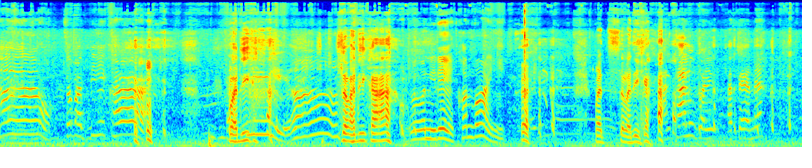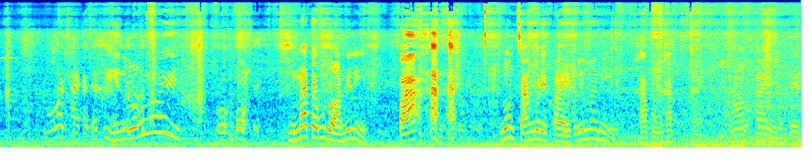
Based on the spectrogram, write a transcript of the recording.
อ้าวสวัสดีค่ะสวัสดีค่ะ สวัสดีค่ะ เออนี้เด้คอนบอยนี่ มาสวัสดีครับอันพาลูกไปอาแตนนะโอ้ยถ่ายกับแอดที่เห็นเลยโอ้ยนี่มาแต่อุดรนี่นี่ป้าโน่นสังบ่ได้ไปก็เลยมานี่ครับผมครับอ้าวใช่อาแตน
